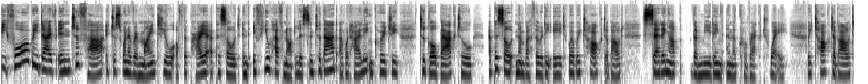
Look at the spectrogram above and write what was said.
Before we dive in too far, I just want to remind you of the prior episode. And if you have not listened to that, I would highly encourage you to go back to episode number 38, where we talked about setting up the meeting in the correct way. We talked about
